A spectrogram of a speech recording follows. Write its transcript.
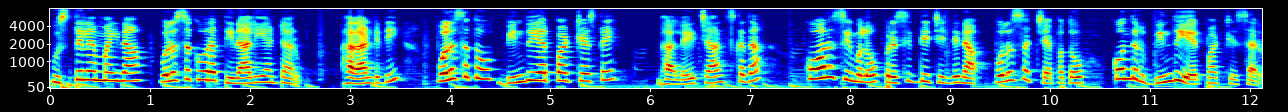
కుస్తెలెమ్మైనా పులసకూర తినాలి అంటారు. అలాంటిది పులసతో విందు ఏర్పాటు చేస్తే భలే ఛాన్స్ కదా. కోనసీమలో ప్రసిద్ధి చెందిన పులస చేపతో కొందరు విందు ఏర్పాటు చేశారు.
